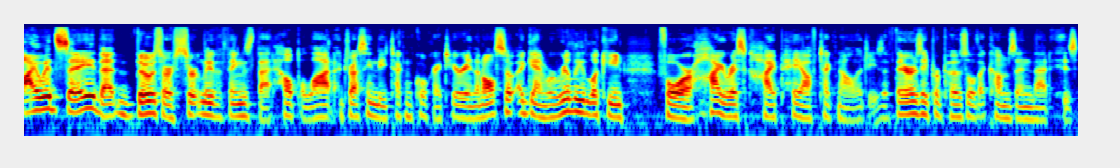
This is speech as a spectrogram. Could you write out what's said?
I would say that those are certainly the things that help a lot addressing the technical criteria. And then also, again, we're really looking for high risk, high payoff technologies. If there is a proposal that comes in that is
